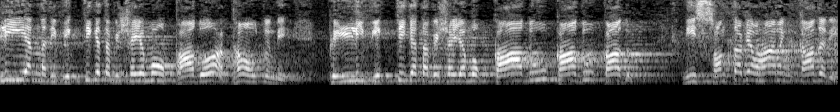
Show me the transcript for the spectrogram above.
పెళ్ళి అన్నది వ్యక్తిగత విషయమో కాదో అర్థమవుతుంది. పెళ్ళి వ్యక్తిగత విషయము కాదు కాదు కాదు. నీ సొంత వ్యవహారం కాదది.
